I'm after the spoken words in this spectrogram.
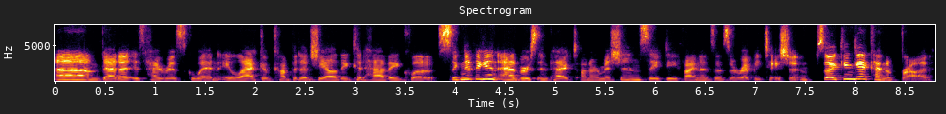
um, data is high risk when a lack of confidentiality could have a quote, significant adverse impact on our mission, safety, finances, or reputation. So it can get kind of broad.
